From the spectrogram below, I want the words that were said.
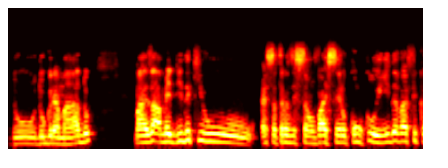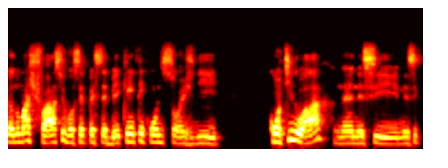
do, do gramado, mas à medida que o, essa transição vai sendo concluída, vai ficando mais fácil você perceber quem tem condições de continuar né, nesse, nesse,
